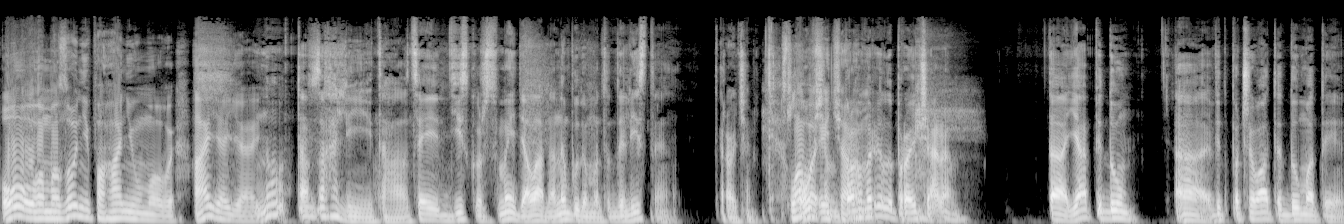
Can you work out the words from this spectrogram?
О, в Амазоні погані умови. Ай-яй-яй. Ну, та взагалі, та, цей дискурс в медіа, ладно, не будемо туди лізти. Коротше, Слава общем, HR. проговорили про HR. Та, я піду а, відпочивати, думати,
